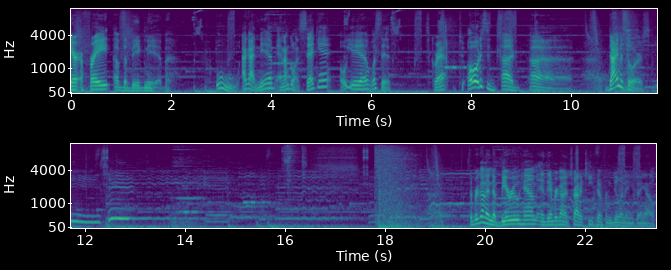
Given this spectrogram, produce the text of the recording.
They're afraid of the big nib. Ooh, I got nib and I'm going second. Oh yeah, what's this? Scrap. Oh, this is uh uh dinosaurs. So we're gonna Nibiru him and then we're gonna try to keep him from doing anything else.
